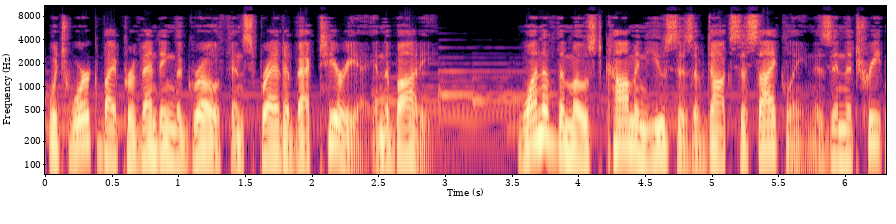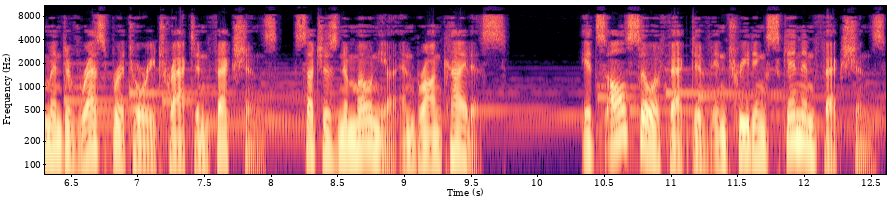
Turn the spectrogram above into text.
which work by preventing the growth and spread of bacteria in the body. One of the most common uses of doxycycline is in the treatment of respiratory tract infections, such as pneumonia and bronchitis. It's also effective in treating skin infections,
